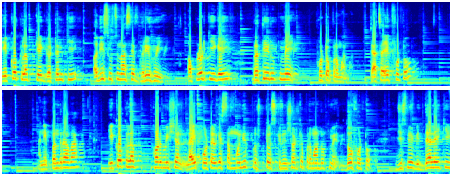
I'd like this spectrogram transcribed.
इको क्लब के गठन की अधिसूचना से भरी हुई अपलोड की गई प्रतिरूप में फोटो प्रमाण त्याचा एक फोटो. आणि पंधरावा eco club information mission live portal के संबंधित पृष्ठों स्क्रीनशॉट के प्रमाण रूप में दो फोटो जिसमें विद्यालय की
